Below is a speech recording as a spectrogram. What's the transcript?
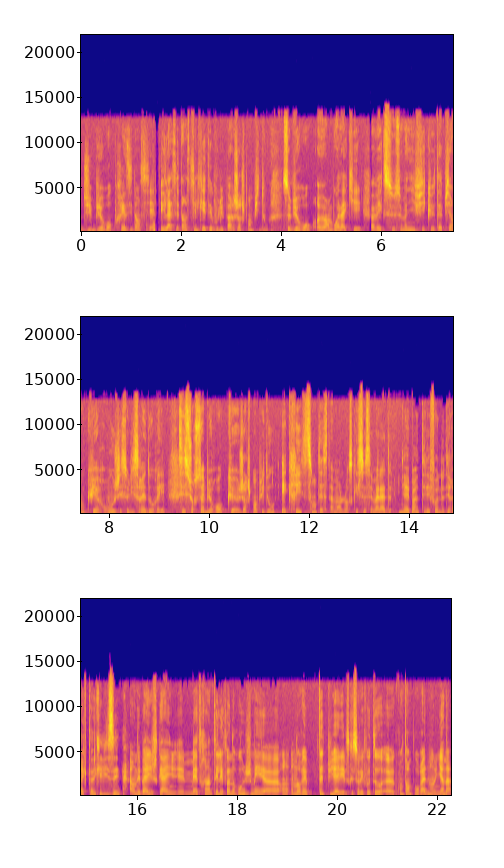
du bureau présidentiel. Et là, c'est un style qui a été voulu par Georges Pompidou. Ce bureau en bois laqué, avec ce, magnifique tapis en cuir rouge et ce liseré doré, c'est sur ce bureau que Georges Pompidou écrit son testament lorsqu'il se sait malade. Il n'y avait pas un téléphone direct avec l'Élysée? On n'est pas allé jusqu'à mettre un téléphone rouge, mais on, on aurait peut-être pu y aller, parce que sur les photos euh, contemporaines, il y en a.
